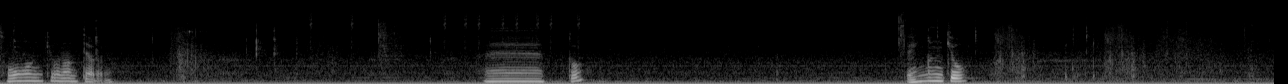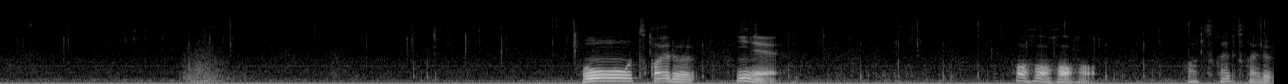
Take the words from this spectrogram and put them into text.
双眼鏡なんてあるの？えー、っと。遠眼鏡おお使える。いいね。はあはあはあはあ。あ使える使える。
